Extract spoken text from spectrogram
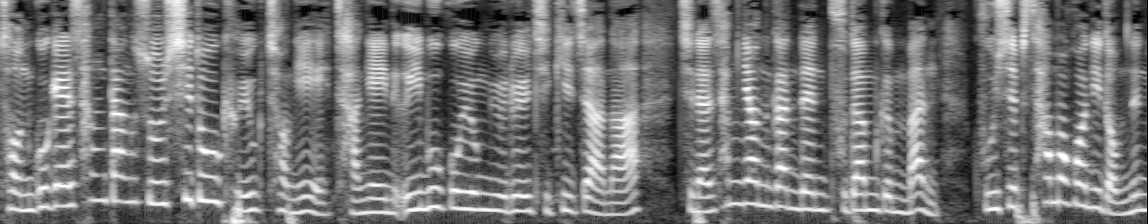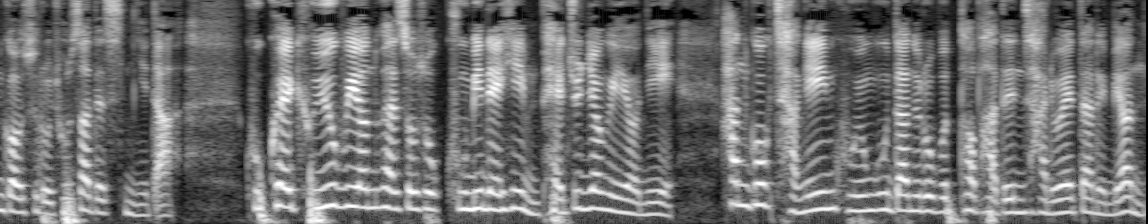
전국의 상당수 시도 교육청이 장애인 의무 고용률을 지키지 않아 지난 3년간 낸 부담금만 93억 원이 넘는 것으로 조사됐습니다. 국회 교육위원회 소속 국민의힘 배준영 의원이 한국장애인 고용공단으로부터 받은 자료에 따르면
